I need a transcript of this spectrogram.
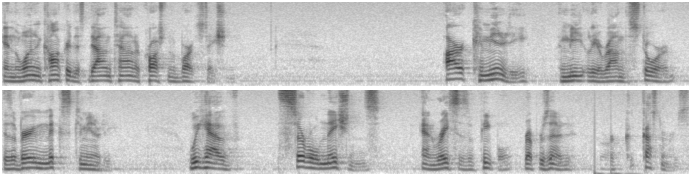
And the one in Concord that's downtown across from the BART station. Our community immediately around the store is a very mixed community. We have several nations and races of people represented our customers.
